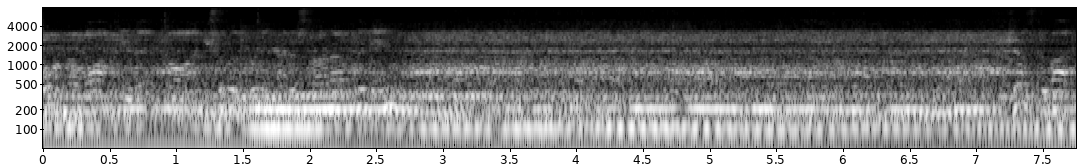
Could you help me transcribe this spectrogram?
For Milwaukee, they've gone two or three here to start out the game. Just about two minutes into the game,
